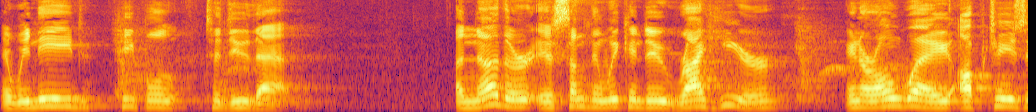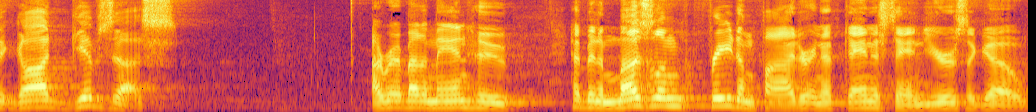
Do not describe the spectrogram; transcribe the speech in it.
And we need people to do that. Another is something we can do right here in our own way, opportunities that God gives us. I read about a man who had been a Muslim freedom fighter in Afghanistan years ago.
